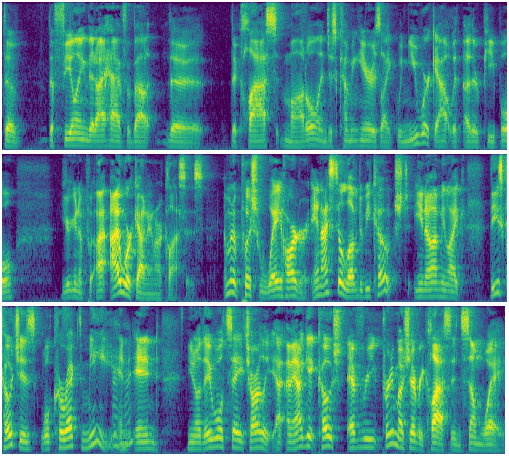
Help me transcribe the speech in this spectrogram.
the the feeling that I have about the the class model and just coming here is like when you work out with other people, you're gonna put. I, I work out in our classes. I'm gonna push way harder, and I still love to be coached. You know, I mean, like these coaches will correct me, and and you know they will say, Charlie. I, I mean, I get coached every pretty much every class in some way,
